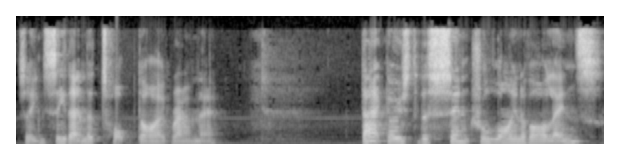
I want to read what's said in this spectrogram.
So you can see that in the top diagram there. That goes to the central line of our lens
